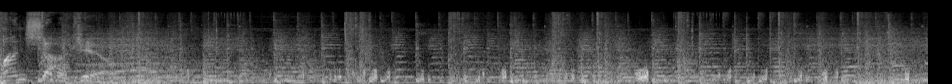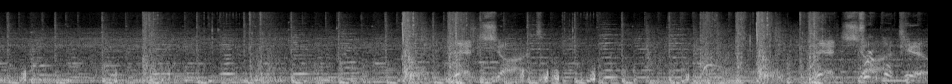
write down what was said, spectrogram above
One. Double kill. Kill.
